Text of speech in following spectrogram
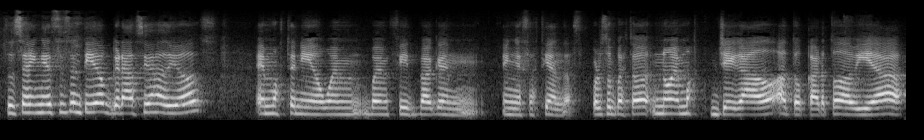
Entonces, en ese sentido, gracias a Dios, hemos tenido buen, buen feedback en, en esas tiendas. Por supuesto, no hemos llegado a tocar todavía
